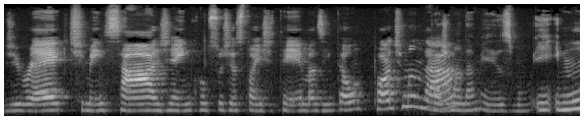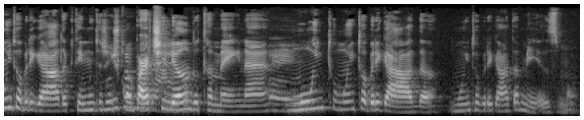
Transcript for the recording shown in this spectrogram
direct, mensagem com sugestões de temas. Então, pode mandar. Pode mandar mesmo. E, e muito obrigada, que tem muita gente Muito compartilhando também, né? É. Muito, muito obrigada. Muito obrigada mesmo.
